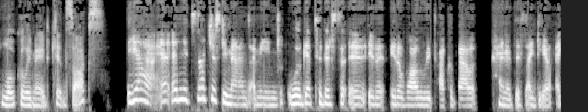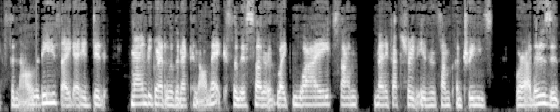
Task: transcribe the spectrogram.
locally made kid socks. Yeah. And, it's not just demand. I mean, we'll get to this in a, in a while when we talk about kind of this idea of externalities. I, I did my undergrad was in economics. So this sort of like why some manufactured in some countries where others it,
